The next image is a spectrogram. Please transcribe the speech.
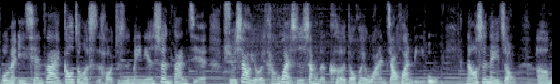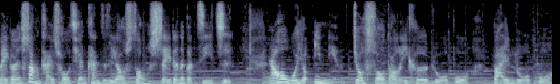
我们以前在高中的时候，就是每年圣诞节，学校有一堂外师上的课，都会玩交换礼物。然后是那一种，呃，每个人上台抽签，看自己要送谁的那个机制。然后我有一年就收到了一颗萝卜，白萝卜，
